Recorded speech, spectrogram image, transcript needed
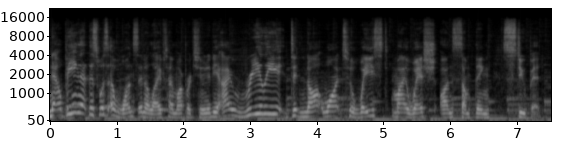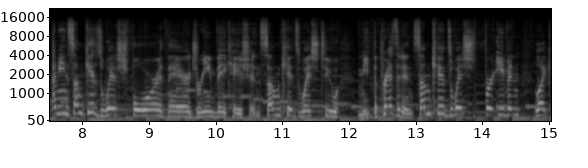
Now, being that this was a once in a lifetime opportunity, I really did not want to waste my wish on something stupid. I mean, some kids wish for their dream vacation. Some kids wish to meet the president. Some kids wish for even like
